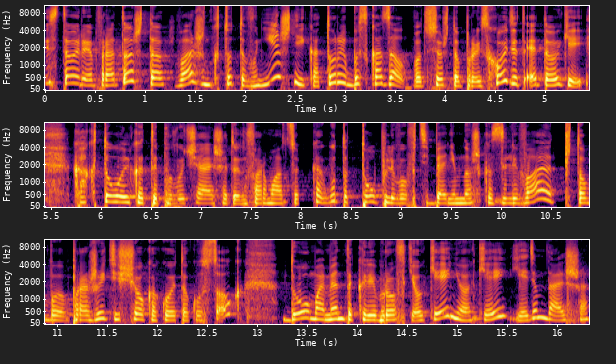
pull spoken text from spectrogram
История про то, что важен кто-то внешний, который бы сказал, вот все, что происходит, это окей. Как только ты получаешь эту информацию, как будто топливо в тебя немножко заливают, чтобы прожить еще какой-то кусок до момента калибровки. Окей, не окей, едем дальше.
